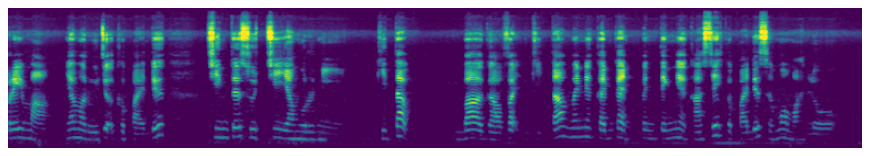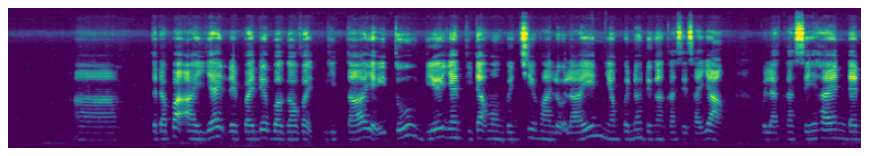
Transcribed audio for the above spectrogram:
prema yang merujuk kepada cinta suci yang murni. Kitab Bhagavad Gita menekankan pentingnya kasih kepada semua makhluk. Uh, terdapat ayat daripada Bhagavad Gita iaitu dia yang tidak membenci makhluk lain yang penuh dengan kasih sayang belas kasihan dan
